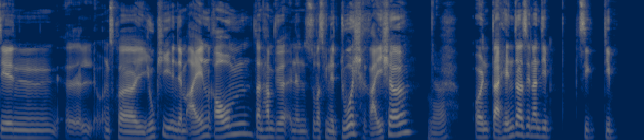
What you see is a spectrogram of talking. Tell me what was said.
den, äh, unsere Yuki in dem einen Raum, dann haben wir eine, sowas wie eine Durchreiche. Ja. Und dahinter sind dann die die, die,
